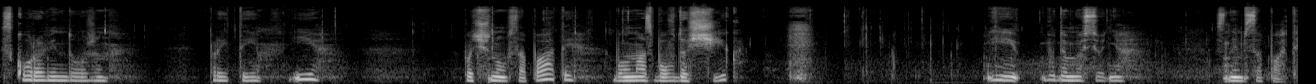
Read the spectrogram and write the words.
Скоро він должен прийти. І почну сапати, бо у нас був дощик. І будемо сьогодні з ним сапати.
